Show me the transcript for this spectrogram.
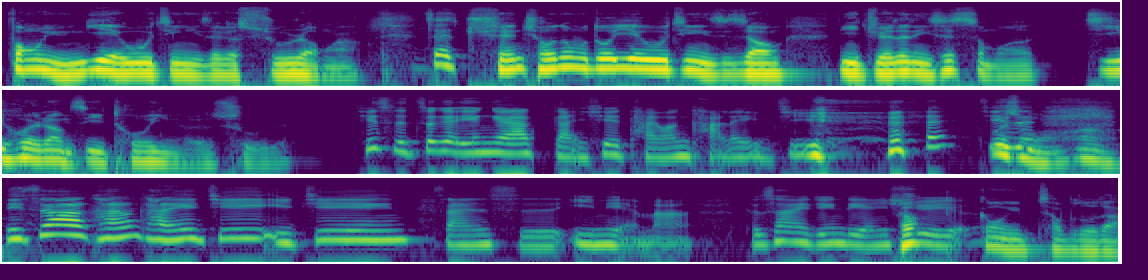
风云业务经理这个殊荣啊，在全球那么多业务经理之中，你觉得你是什么机会让自己脱颖而出的？其实这个应该要感谢台湾卡内基。为什么？嗯、你知道台湾卡内基已经三十一年嘛？可是他已经连续、哦、跟我差不多大，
